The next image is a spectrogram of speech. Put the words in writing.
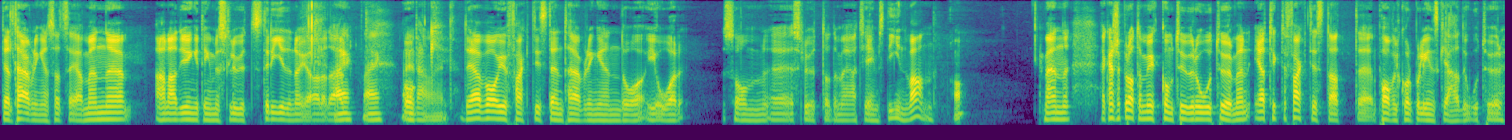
deltävlingen så att säga. Men eh, han hade ju ingenting med slutstriden att göra där. Nej, nej, nej Och det. Det var ju faktiskt den tävlingen då i år som eh, slutade med att James Dean vann. Ja. Men jag kanske pratar mycket om tur och otur, men jag tyckte faktiskt att eh, Pavel Korpolinski hade otur.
